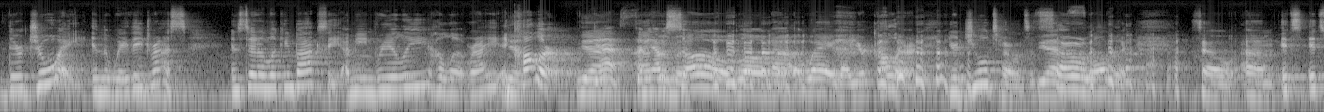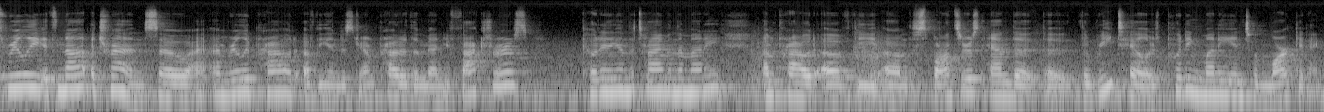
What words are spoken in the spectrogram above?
their joy in the way they mm-hmm. dress instead of looking boxy. I mean, really? Hello, right? And Yeah. color. Yeah, Yes. I mean, I was so blown away by your color, your jewel tones. It's Yes. so lovely. So um, it's it's really it's not a trend. So I, I'm really proud of the industry. I'm proud of the manufacturers putting in the time and the money. I'm proud of the um, the sponsors and the, the the retailers putting money into marketing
